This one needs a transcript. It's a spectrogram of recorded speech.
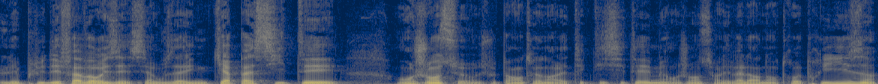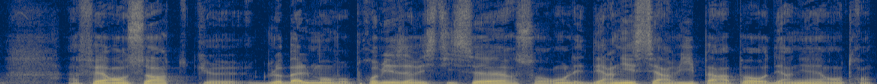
les plus défavorisés. C'est-à-dire que vous avez une capacité, en jouant sur, je ne vais pas rentrer dans la technicité, mais en jouant sur les valeurs d'entreprise, à faire en sorte que globalement vos premiers investisseurs seront les derniers servis par rapport aux derniers entrants.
